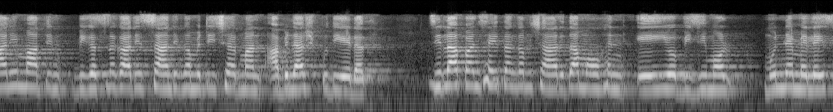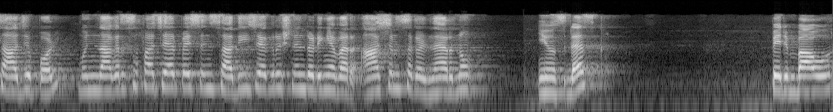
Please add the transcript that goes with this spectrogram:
ആനി മാർട്ടിൻ വികസനകാര്യ standing committee chairman Abhilash Puthiyedath. ജില്ലാ പഞ്ചായത്ത് അംഗം ശാരദ മോഹൻ എ ബിജിമോൾ മുൻ M L A Saju Paul മുൻ നഗരസഭാ ചെയർപേഴ്സൺ സതീശ കൃഷ്ണൻ തുടങ്ങിയവർ ആശംസകൾ നേർന്നു. News desk Perumbavoor.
